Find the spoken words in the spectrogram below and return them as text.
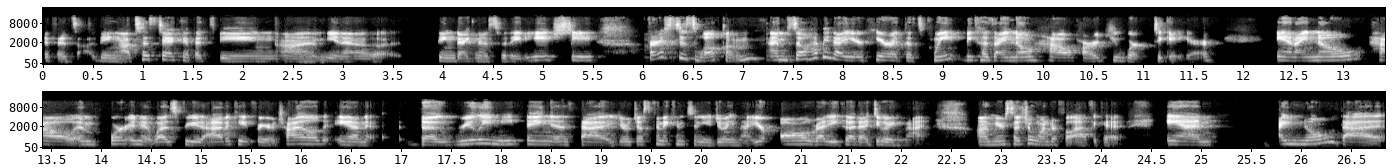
if it's being autistic, if it's being, um, you know, being diagnosed with ADHD, First is welcome. I'm so happy that you're here at this point because I know how hard you worked to get here. And I know how important it was for you to advocate for your child. And the really neat thing is that you're just going to continue doing that. You're already good at doing that. Um, you're such a wonderful advocate. And I know that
